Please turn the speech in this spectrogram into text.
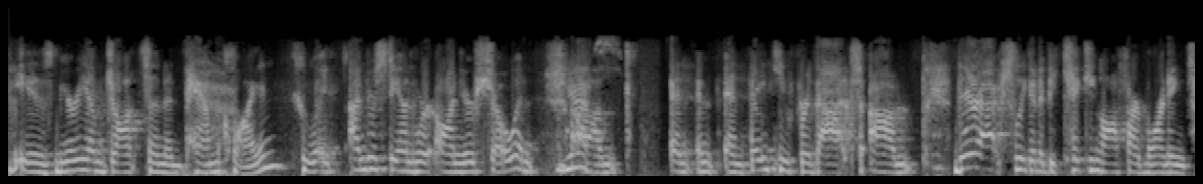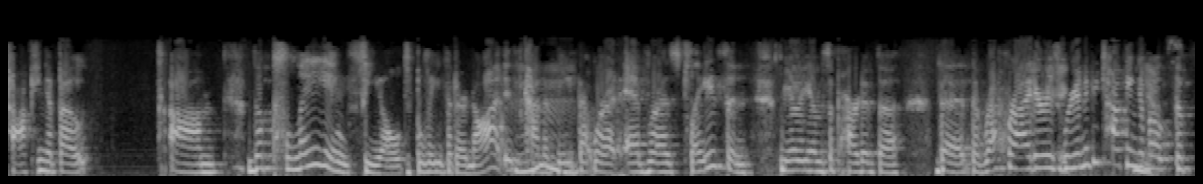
is Miriam Johnson and Pam Klein, who I understand were on your show. And yes. Um, and, and, and thank you for that. Um, they're actually going to be kicking off our morning talking about um, the playing field, believe it or not, is mm. kind of neat that we're at Evraz place and Miriam's a part of the the, the Rough Riders. We're going to be talking yes. about the,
